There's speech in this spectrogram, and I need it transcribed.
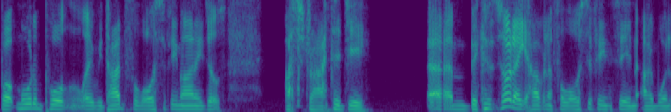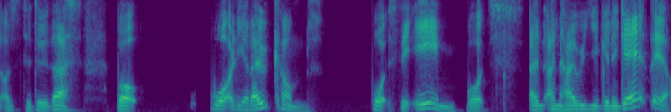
but more importantly, we'd had philosophy managers a strategy. Um, because it's all right having a philosophy and saying, I want us to do this, but what are your outcomes? What's the aim? What's and, and how are you going to get there?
